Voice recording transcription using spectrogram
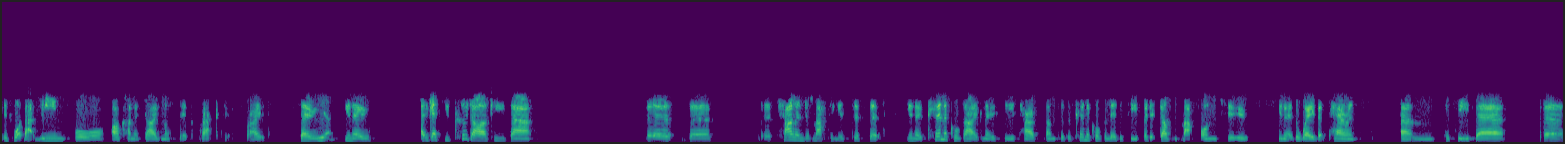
is what that means for our kind of diagnostic practice, right? So, yeah. you know, I guess you could argue that the the the challenge of mapping is just that you know, clinical diagnoses have some sort of clinical validity, but it doesn't map onto, you know, the way that parents um, perceive their their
